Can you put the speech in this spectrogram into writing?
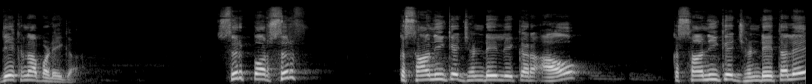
देखना पड़ेगा। सिर्फ़ और सिर्फ़ किसानी के झंडे लेकर आओ, किसानी के झंडे तले,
